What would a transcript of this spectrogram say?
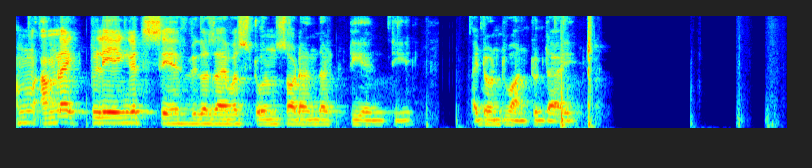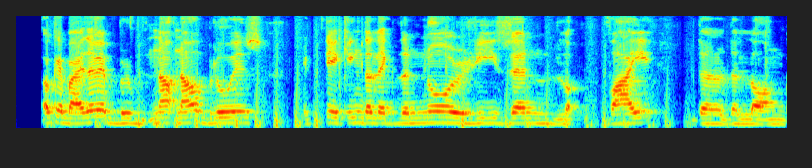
I'm I'm like playing it safe because I have a stone sword and the TNT. I don't want to die. Okay, by the way, now now blue is taking the like the no reason why the the long.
